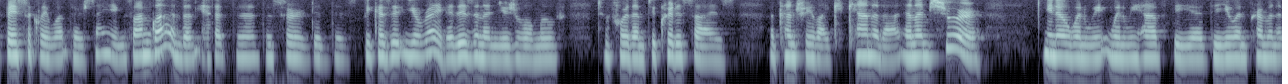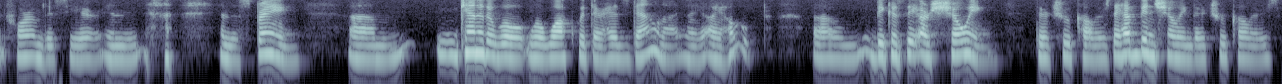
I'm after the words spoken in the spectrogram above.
basically what they're saying. So I'm glad that, yeah. that the, the CERD did this because it, you're right. It is an unusual move to, for them to criticize a country like Canada. And I'm sure, you know, when we when we have the uh, the UN Permanent Forum this year in in the spring, um, Canada will will walk with their heads down. I, I, I hope um, because they are showing their true colors. They have been showing their true colors,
